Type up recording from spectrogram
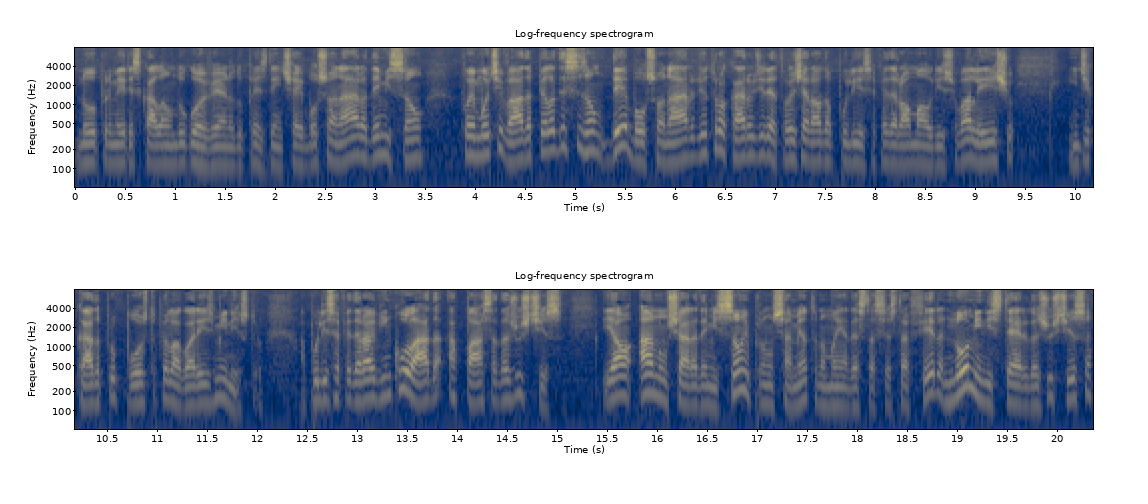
no primeiro escalão do governo do presidente Jair Bolsonaro. A demissão foi motivada pela decisão de Bolsonaro de trocar o diretor-geral da Polícia Federal, Maurício Valeixo, indicado para o posto pelo agora ex-ministro. A Polícia Federal é vinculada à pasta da Justiça. E ao anunciar a demissão em pronunciamento na manhã desta sexta-feira, no Ministério da Justiça,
